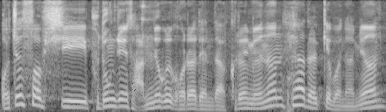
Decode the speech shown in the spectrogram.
어쩔 수 없이 부동전에서 압력을 걸어야 된다. 그러면은 해야 될 게 뭐냐면,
